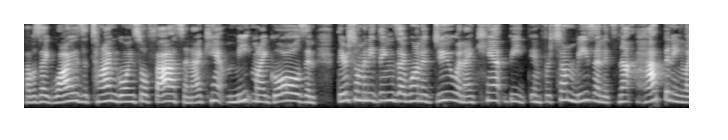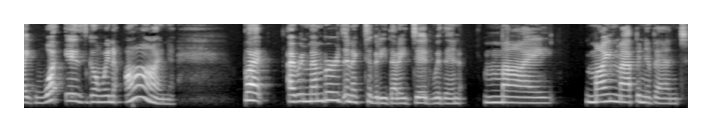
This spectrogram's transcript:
I was like, why is the time going so fast? And I can't meet my goals. And there's so many things I want to do. And I can't be, and for some reason, it's not happening. Like, what is going on? But I remembered an activity that I did within my mind mapping event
